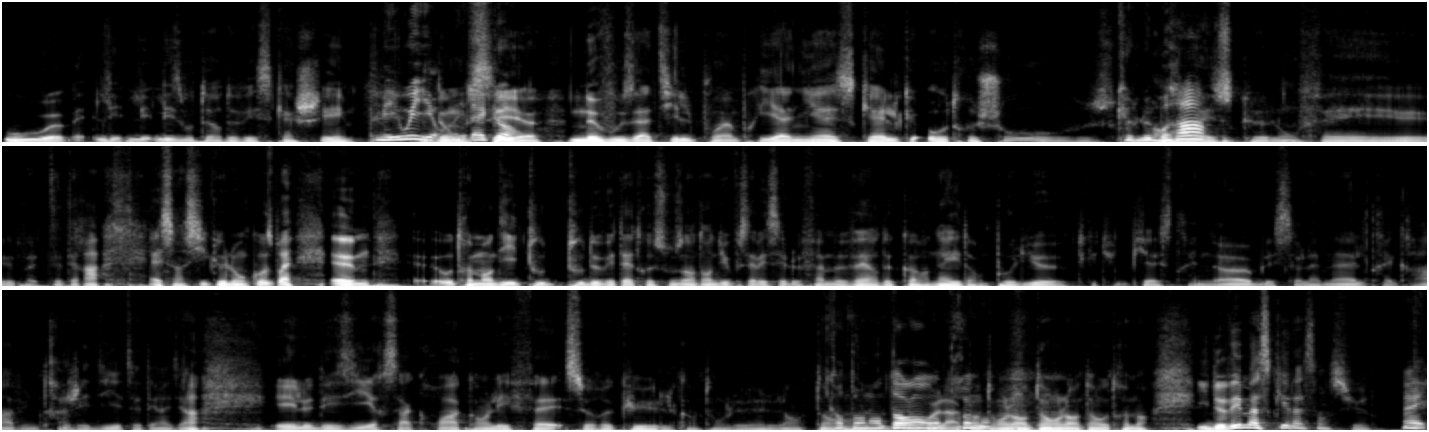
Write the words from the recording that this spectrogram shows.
où euh, les, les- les auteurs devaient se cacher. Mais oui, Et on est donc d'accord. euh, ne vous a-t-il point pris Agnès quelque autre chose Que le Comment bras. Est-ce que l'on fait, euh, etc. Est-ce ainsi que l'on cause? Bref, euh, autrement dit, tout, tout devait être sous-entendu. Vous savez, c'est le fameux vers de Corneille dans Paulieu, qui est une pièce très noble et solennelle, très grave, une tragédie, etc. etc. Et le désir s'accroît quand les faits se reculent, quand on le- l'entend. Quand on l'entend Voilà, autrement. quand on l'entend, on l'entend autrement. Il devait masquer la censure. Ouais.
